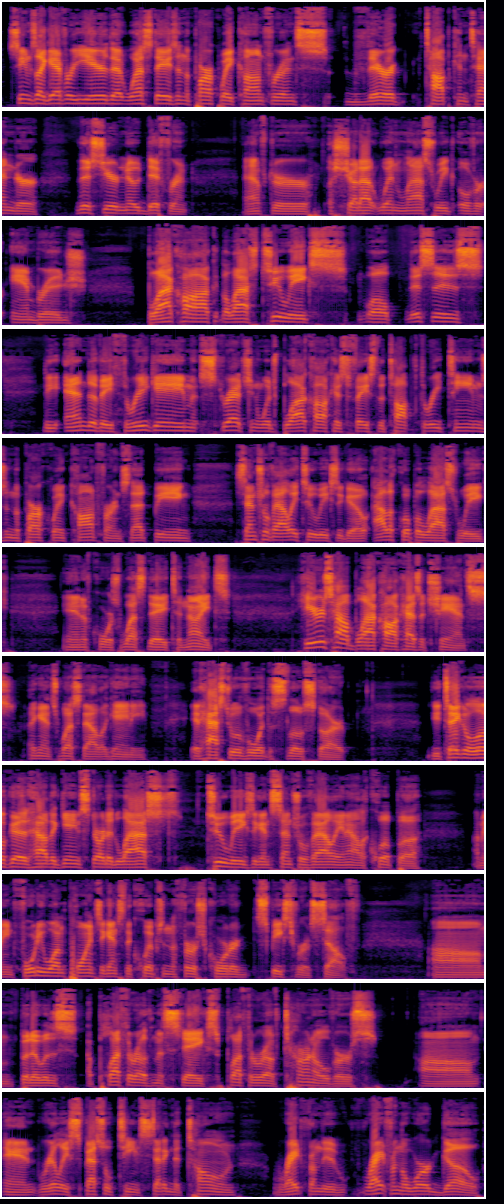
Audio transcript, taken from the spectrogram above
Seems like every year that West is in the Parkway Conference, they're a top contender. This year, no different. After a shutout win last week over Ambridge, Blackhawk the last two weeks. Well, this is the end of a three game stretch in which Blackhawk has faced the top three teams in the Parkway Conference, that being Central Valley two weeks ago, Aliquippa last week, and of course West A tonight. Here's how Blackhawk has a chance against West Allegheny it has to avoid the slow start. You take a look at how the game started last two weeks against Central Valley and Aliquippa. I mean, 41 points against the Quips in the first quarter speaks for itself. Um, but it was a plethora of mistakes, plethora of turnovers, um, and really special teams setting the tone right from the right from the word go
